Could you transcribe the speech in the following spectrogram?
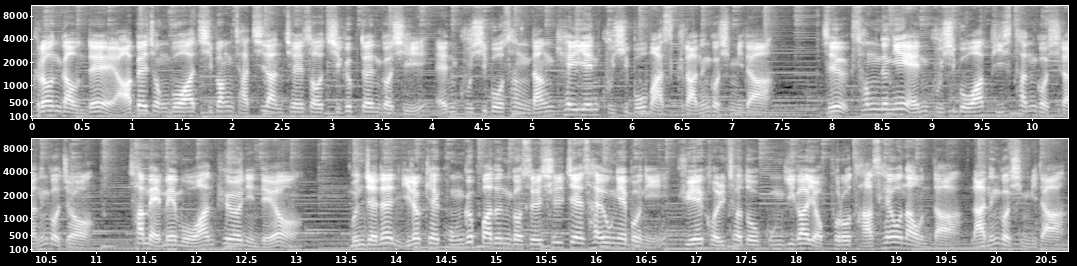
그런 가운데 아베 정부와 지방자치단체에서 지급된 것이 N95 상당 KN95 마스크라는 것입니다. 즉 성능이 N95와 비슷한 것이라는 거죠. 참 애매모호한 표현인데요. 문제는 이렇게 공급받은 것을 실제 사용해보니 귀에 걸쳐도 공기가 옆으로 다 새어나온다 라는 것입니다.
